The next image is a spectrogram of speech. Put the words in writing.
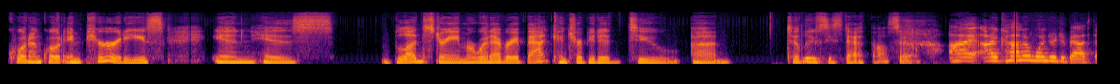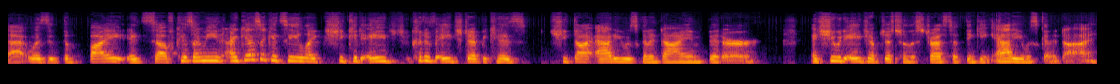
quote unquote impurities in his bloodstream or whatever, if that contributed to um, to Lucy. Lucy's death also. I, I kind of wondered about that. Was it the bite itself? Because I mean, I guess I could see like she could age, could have aged up because she thought Addie was going to die and bitter, and she would age up just from the stress of thinking Addie was going to die,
